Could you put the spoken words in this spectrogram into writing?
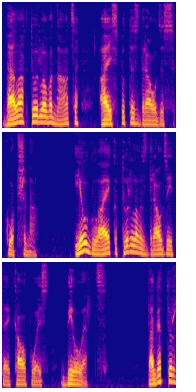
Vēlāk Turlova nāca aizputes draudzes kopšanā. Ilgu laiku Turlavas draudzītei kalpojas Billerts. Tagad tur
